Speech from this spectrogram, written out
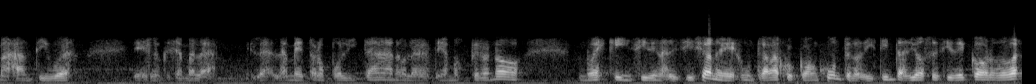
más antigua, es lo que se llama la, la, metropolitana, o la, digamos, pero no, no es que inciden las decisiones, es un trabajo conjunto de las distintas diócesis de Córdoba,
